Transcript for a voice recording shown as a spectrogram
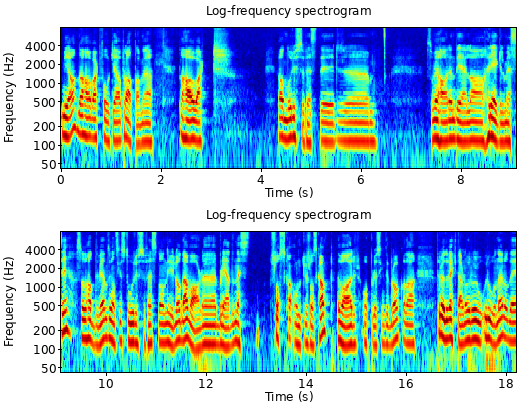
mye av. Det har vært folk jeg har prata med. Det har jo vært Jeg hadde noen russefester som vi har en del av regelmessig. Så hadde vi en ganske stor russefest nå nylig, og der var det, ble det nest, slåsskamp, ordentlig slåsskamp. Det var oppblussing til bråk, og da prøvde vekterne å ro- roe ned, og det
